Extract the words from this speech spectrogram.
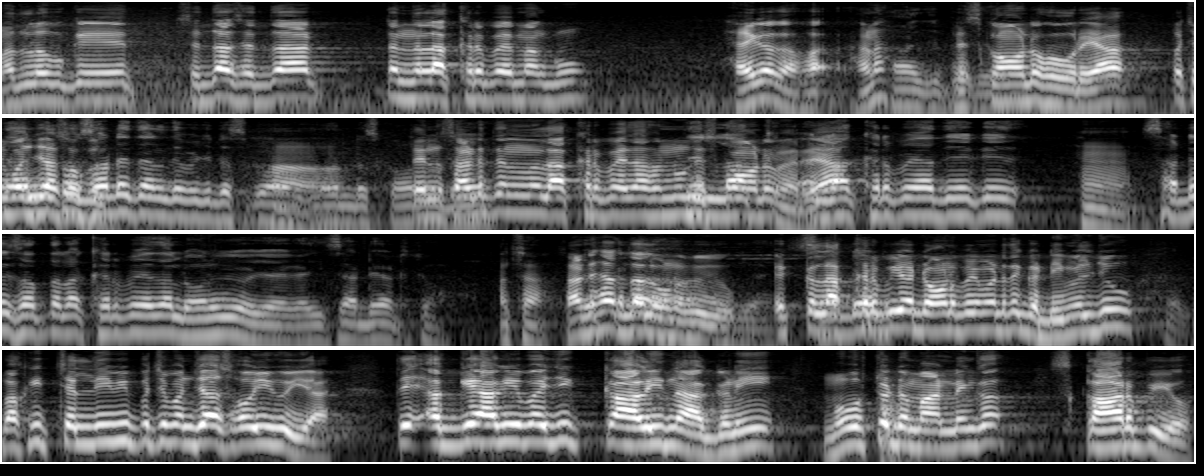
ਮਤਲਬ ਕਿ ਸਿੱਧਾ ਸਿੱਧਾ 3 ਲੱਖ ਰੁਪਏ ਮੰਗੂ ਹੈਗਾ ਗਾ ਹਨਾ? ਹਾਂਜੀ, ਡਿਸਕਾਊਂਟ ਹੋ ਰਿਹਾ 5500 ਤੋਂ 3.5 ਦੇ ਵਿੱਚ ਡਿਸਕਾਊਂਟ ਡਿਸਕਾਊਂਟ 3 3.5 ਲੱਖ ਰੁਪਏ ਦਾ ਤੁਹਾਨੂੰ ਡਿਸਕਾਊਂਟ ਮਿਲ ਰਿਹਾ। ਲੱਖ ਰੁਪਏ ਦੇ ਕੇ ਹੂੰ। 7.5 ਲੱਖ ਰੁਪਏ ਦਾ ਲੋਨ ਵੀ ਹੋ ਜਾਏਗਾ ਜੀ 8.5 ਚੋਂ। ਅੱਛਾ 7.5 ਦਾ ਲੋਨ ਹੋ ਜੂ 1 ਲੱਖ ਰੁਪਇਆ ਡਾਊਨ ਪੇਮੈਂਟ ਤੇ ਗੱਡੀ ਮਿਲ ਜੂ ਬਾਕੀ ਚੱਲੀ ਵੀ 5500 ਹੀ ਹੋਈ ਆ। ਤੇ ਅੱਗੇ ਆ ਗਈ ਬਾਈ ਜੀ ਕਾਲੀ ਨਾਗਣੀ ਮੋਸਟ ਡਿਮਾਂਡਿੰਗ ਸਕਾਰਪੀਓ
